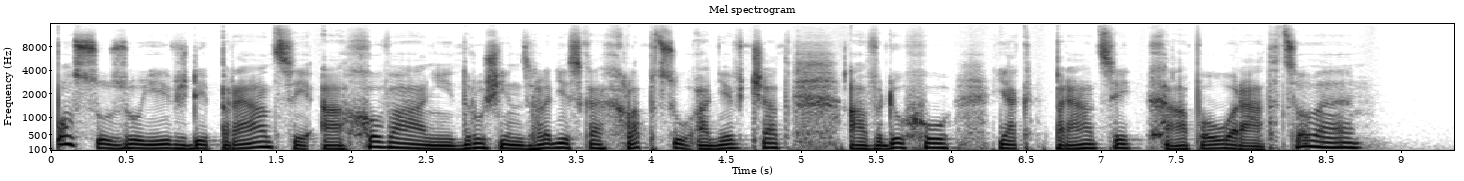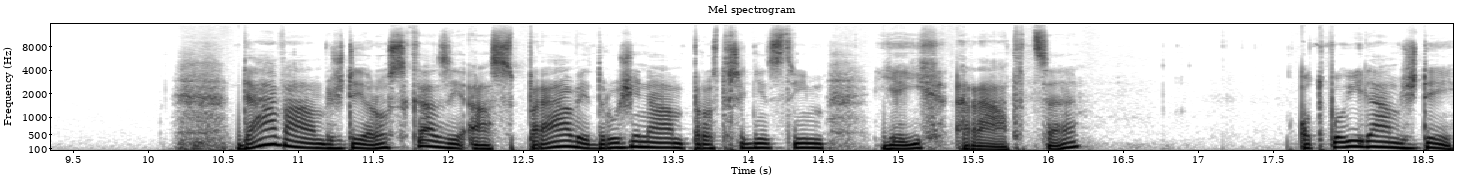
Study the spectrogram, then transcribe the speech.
Posuzuji vždy práci a chování družin z hlediska chlapců a děvčat a v duchu, jak práci chápou rádcové? Dávám vždy rozkazy a zprávy družinám prostřednictvím jejich rádce? Odpovídám vždy,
